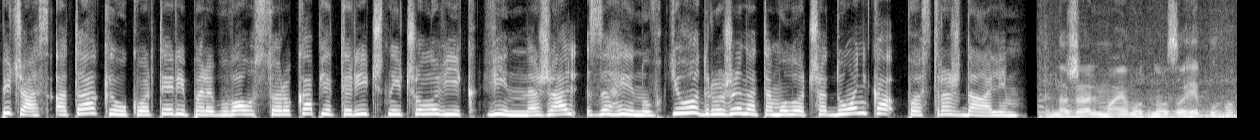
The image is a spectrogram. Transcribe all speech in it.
Під час атаки у квартирі перебував 45-річний чоловік. Він, на жаль, загинув. Його дружина та молодша донька постраждалі. На жаль, маємо одного загиблого.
